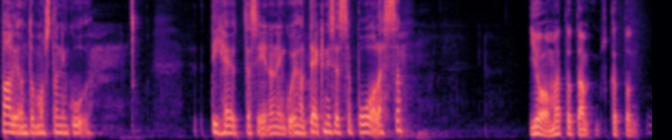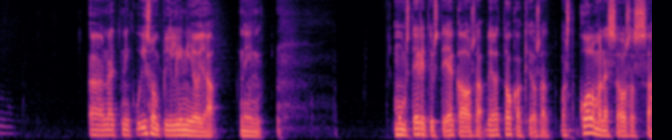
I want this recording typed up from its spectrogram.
paljon tuommoista niin kuin tiheyttä siinä niin kuin ihan teknisessä puolessa. Joo, mä tota, katson näitä niin kuin isompia linjoja, niin mun mielestä erityisesti eka osa, vielä tokakin osa, vasta kolmannessa osassa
